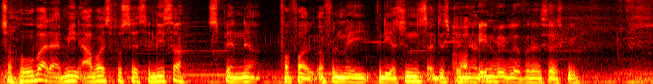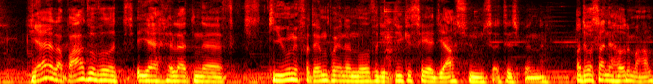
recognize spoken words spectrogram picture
så håber jeg da, at min arbejdsproces er lige så spændende for folk at følge med i. Fordi jeg synes, at det er spændende. Og indviklet for den sags skyld. Ja, eller bare, du ved, at, ja, eller at den er givende for dem på en eller anden måde, fordi de kan se, at jeg synes, at det er spændende. Og det var sådan, jeg havde det med ham.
